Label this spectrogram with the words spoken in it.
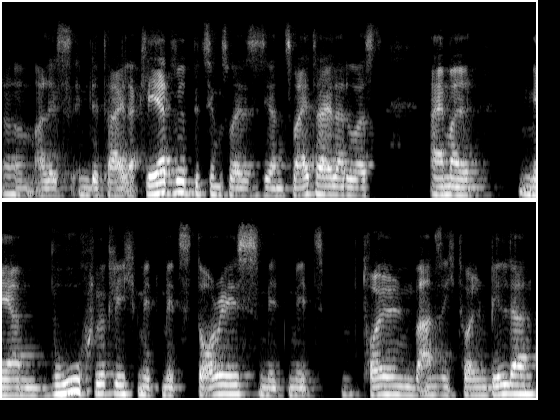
ähm, alles im Detail erklärt wird, beziehungsweise es ist ja ein Zweiteiler. Du hast einmal mehr ein Buch wirklich mit, mit Stories, mit, mit tollen, wahnsinnig tollen Bildern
